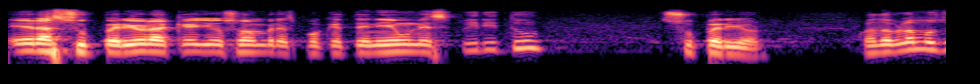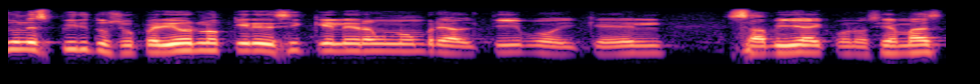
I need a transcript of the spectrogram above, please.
era superior a aquellos hombres porque tenía un espíritu superior. Cuando hablamos de un espíritu superior no quiere decir que él era un hombre altivo y que él sabía y conocía más,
